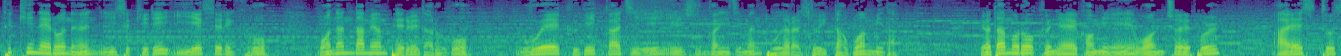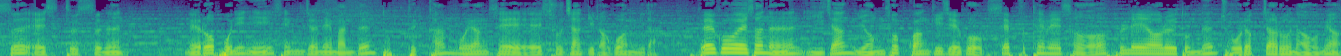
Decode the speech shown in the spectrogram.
특히 네로는 이 스킬이 EX 랭크로 원한다면 배를 다루고 무의 극기까지 일순간이지만 도달할 수 있다고 합니다. 여담으로 그녀의 검인 원초의 불 아에스투스 에스투스는 네로 본인이 생전에 만든 독특한 모양새의 수작이라고 합니다. 페고에서는 2장 영속광기 제국 세프템에서 플레이어를 돕는 조력자로 나오며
